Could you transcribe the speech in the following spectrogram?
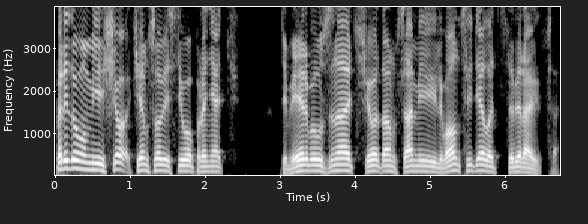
Придумаем еще, чем совесть его пронять. Теперь бы узнать, что там сами ливонцы делать собираются.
